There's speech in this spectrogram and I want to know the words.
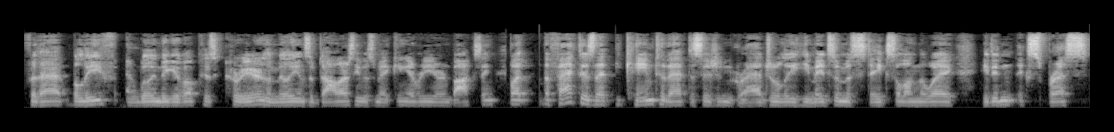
for that belief and willing to give up his career, the millions of dollars he was making every year in boxing. But the fact is that he came to that decision gradually. He made some mistakes along the way. He didn't express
